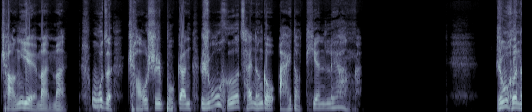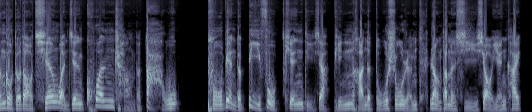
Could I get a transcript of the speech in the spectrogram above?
长夜漫漫，屋子潮湿不干，如何才能够挨到天亮啊？如何能够得到千万间宽敞的大屋，普遍的庇护天底下贫寒的读书人，让他们喜笑颜开？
